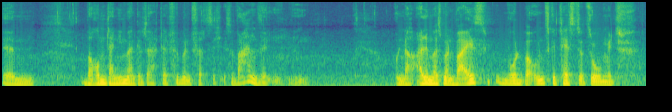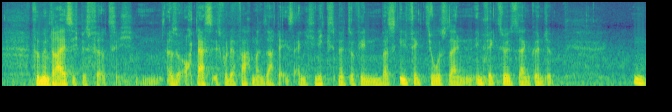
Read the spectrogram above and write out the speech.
Ähm, warum da niemand gesagt hat, 45 ist Wahnsinn. Und nach allem, was man weiß, wurde bei uns getestet so mit 35 bis 40. Also auch das ist, wo der Fachmann sagt, da ist eigentlich nichts mehr zu finden, was infektiös sein, infektiös sein könnte. Hm.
